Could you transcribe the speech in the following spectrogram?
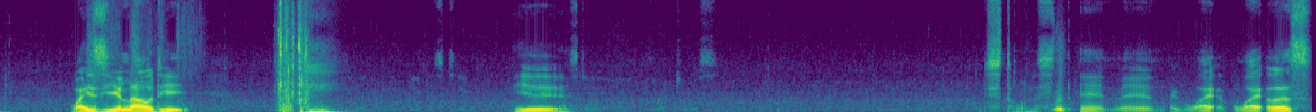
Why is he allowed here? Yeah. Just don't understand, man. Like, why, why us?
